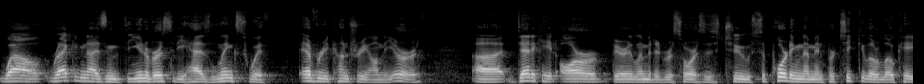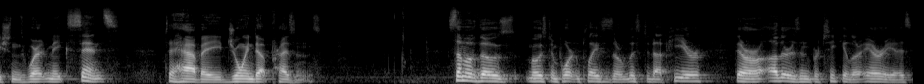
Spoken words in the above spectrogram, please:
while recognizing that the university has links with every country on the earth, uh, dedicate our very limited resources to supporting them in particular locations where it makes sense to have a joined up presence. Some of those most important places are listed up here. There are others in particular areas.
